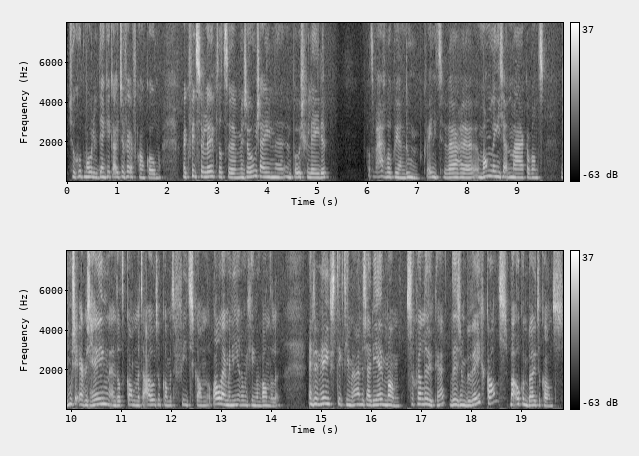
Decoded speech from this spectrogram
zo goed mogelijk, denk ik, uit de verf kan komen. Maar ik vind het zo leuk dat eh, mijn zoon zei een, eh, een poos geleden, wat waren we ook weer aan het doen? Ik weet niet, we waren een wandelingetje aan het maken, want we moesten ergens heen en dat kan met de auto, kan met de fiets, kan op allerlei manieren. We gingen wandelen. En ineens tikte hij me aan en zei hij, hé mam, is toch wel leuk hè? Dit is een beweegkans, maar ook een buitenkans.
